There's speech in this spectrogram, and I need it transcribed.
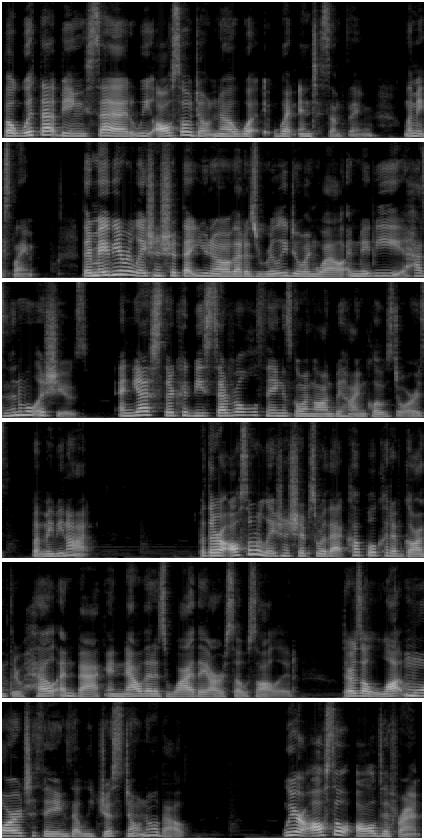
But with that being said, we also don't know what went into something. Let me explain. There may be a relationship that you know of that is really doing well and maybe has minimal issues. And yes, there could be several things going on behind closed doors, but maybe not. But there are also relationships where that couple could have gone through hell and back, and now that is why they are so solid. There's a lot more to things that we just don't know about. We are also all different,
